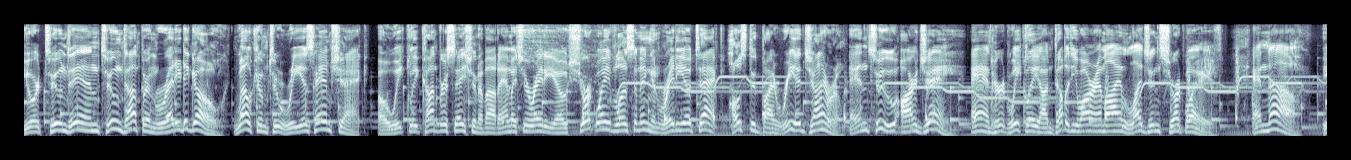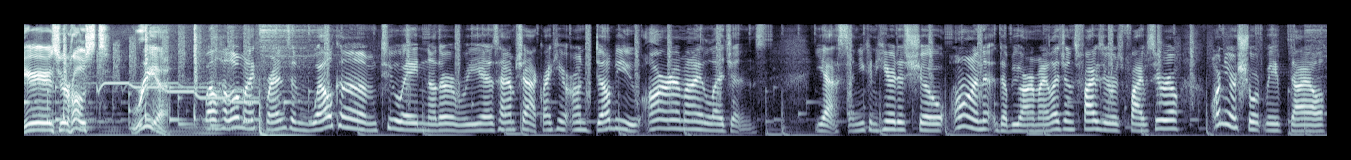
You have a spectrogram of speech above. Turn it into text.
You're tuned in, tuned up, and ready to go. Welcome to Ria's Ham Shack, a weekly conversation about amateur radio, shortwave listening, and radio tech, hosted by Ria Jairam, N2RJ, and heard weekly on WRMI Legends Shortwave. And now, here's your host, Ria. Well, hello, my friends, and welcome to another Ria's Ham Shack right here on WRMI Legends. Yes, and you can hear this show on WRMI Legends 5050 on your shortwave dial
